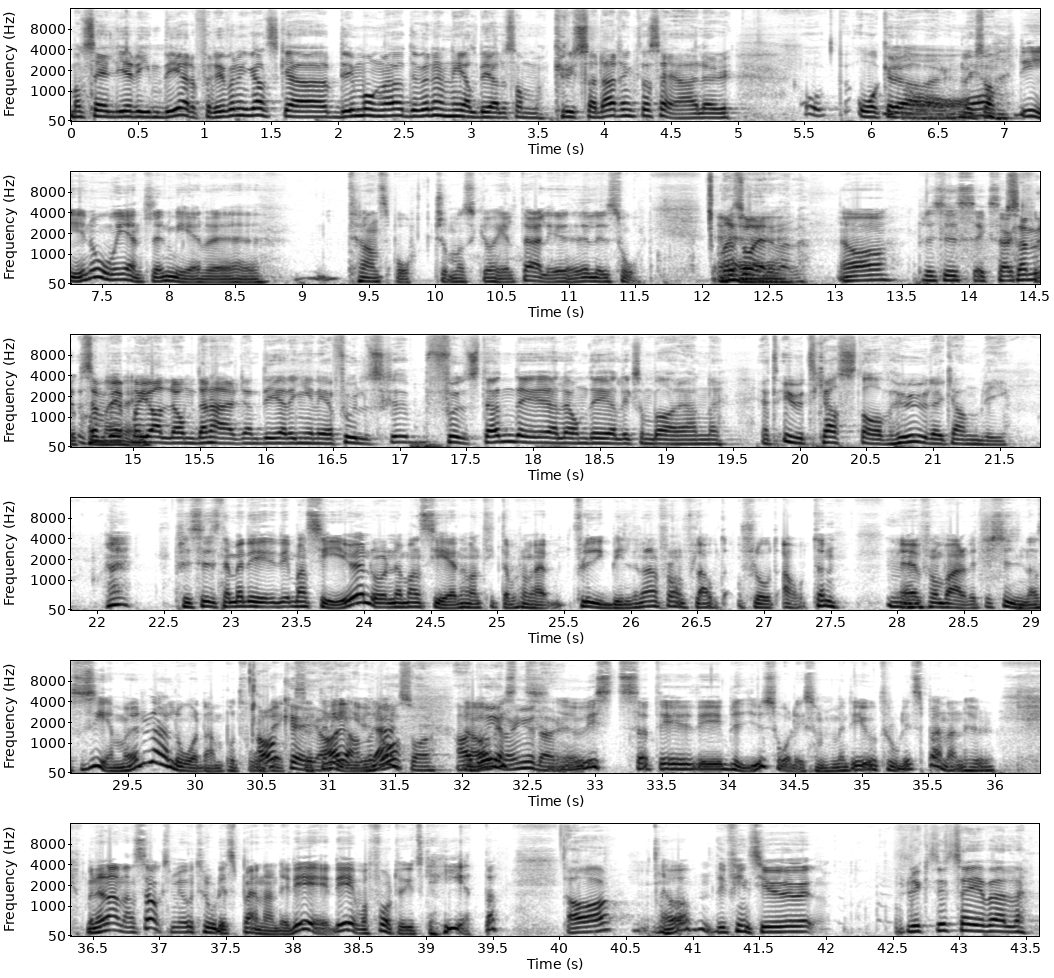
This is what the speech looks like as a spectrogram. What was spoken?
Man säljer in det, för det är väl en ganska, det är många, det är väl en hel del som kryssar där tänkte jag säga, eller åker över liksom. det är nog egentligen mer eh, transport om man ska vara helt ärlig. Eller så. Men så är det Eh, väl. Ja, precis. Exakt. Sen, sen vet man ju aldrig om den här renderingen är full, fullständig eller om det är liksom bara en, ett utkast av hur det kan bli. Precis, nej, men det, det, man ser ju ändå när man ser när man tittar på de här flygbilderna från float, float-outen eh, från varvet i Kina så ser man ju den här lådan på två däck. Mm. Okej, så ja, ja, men där. då så. Ja, då är den ju visst, där. eh, Visst, så att det, det blir ju så liksom. Men det är otroligt spännande hur... Men en annan sak som är otroligt spännande det är, det är vad fartyget ska heta. Ja, Ja, det finns ju ryktet säger väl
